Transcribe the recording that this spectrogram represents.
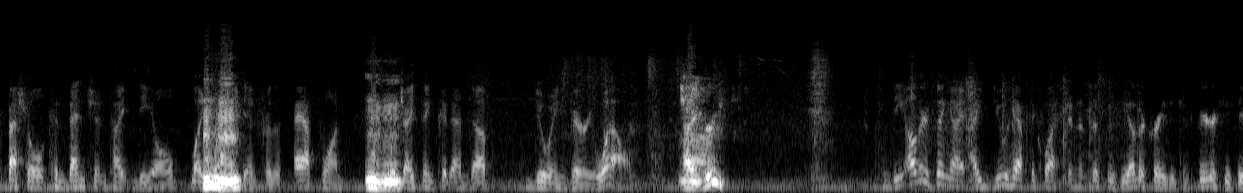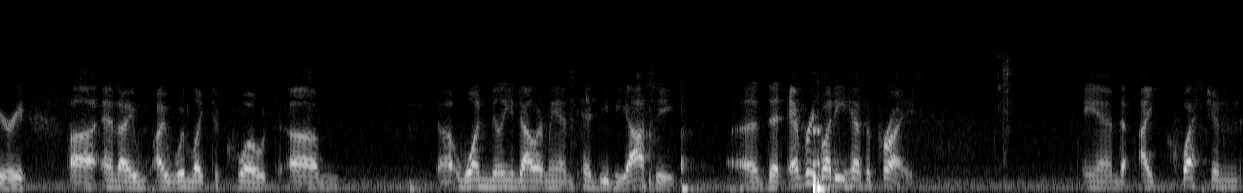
special convention type deal like Mhm. what they did for this past one, Mhm. which I think could end up doing very well. I Um, agree. The other thing I, I do have to question, and this is the other crazy conspiracy theory, uh, and I, I would like to quote um, uh, One Million Dollar Man Ted DiBiase, uh, that everybody has a price. And I question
